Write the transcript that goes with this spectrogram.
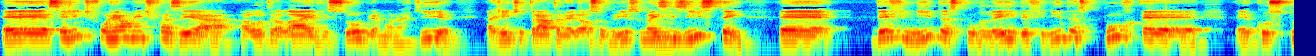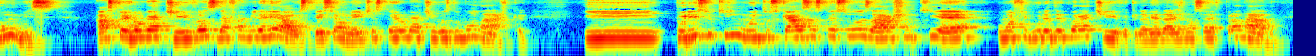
É, se a gente for realmente fazer a, a, outra live sobre a monarquia, a gente trata melhor sobre isso, mas hum. existem é, definidas por lei, definidas por é, é, costumes, as prerrogativas da família real, especialmente as prerrogativas do monarca. E por isso que, em muitos casos, as pessoas acham que é uma figura decorativa, que na verdade não serve para nada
